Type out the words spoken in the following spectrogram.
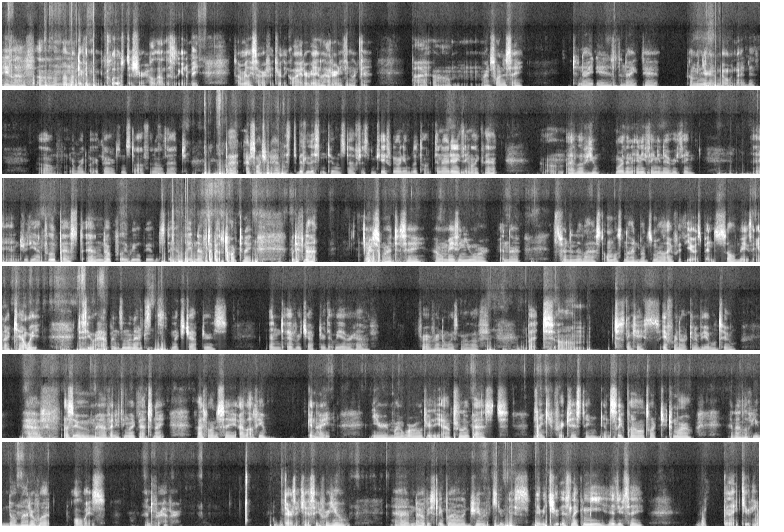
Hey, love. Um, I'm not even close to sure how loud this is gonna be, so I'm really sorry if it's really quiet or really loud or anything like that. But um, I just wanted to say tonight is the night that I mean you're gonna know what night it is. Um, you're worried about your parents and stuff and all that. But I just want you to have this to be listened to and stuff, just in case we aren't able to talk tonight, anything like that. Um, I love you more than anything and everything. You're the absolute best, and hopefully we will be able to stay up late enough to be able to talk tonight. But if not, I just wanted to say how amazing you are, and that spending the last almost nine months of my life with you has been so amazing, and I can't wait to see what happens in the next next chapters and every chapter that we ever have. Forever and always, my love. But um, just in case, if we're not going to be able to have a Zoom, have anything like that tonight, I just wanted to say I love you. Good night. You're my world. You're the absolute best. Thank you for existing and sleep well. I'll talk to you tomorrow. And I love you no matter what, always and forever. There's a kissy for you. And I hope you sleep well and dream of cuteness. Maybe cuteness like me, as you say. Good night, cutie.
